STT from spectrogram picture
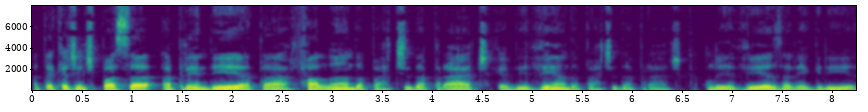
até que a gente possa aprender a estar falando a partir da prática, vivendo a partir da prática, com leveza, alegria,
